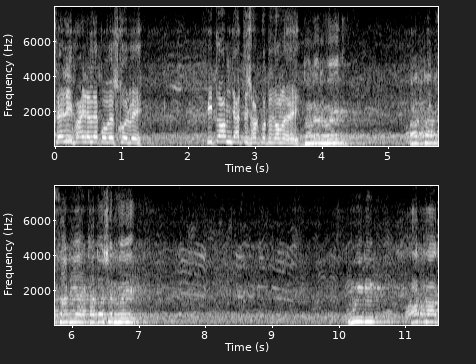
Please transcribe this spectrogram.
সেমিফাইনালে প্রবেশ করবে। প্রীতম যাচ্ছে শট করতে দলের হয়ে। দলের হয়ে, অর্থাৎ সানিয়া একাদশের হয়ে উইনিং অর্থাৎ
